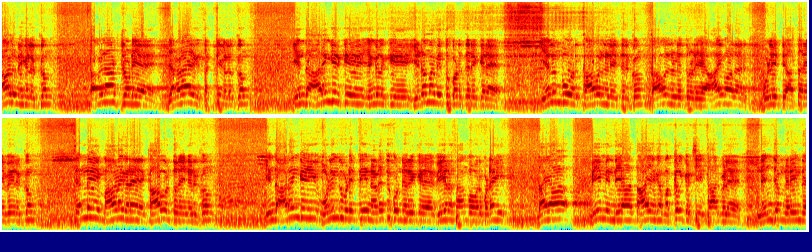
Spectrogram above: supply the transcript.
ஆளுமைகளுக்கும் தமிழ்நாட்டினுடைய ஜனநாயக சக்திகளுக்கும் இந்த அரங்கிற்கு எங்களுக்கு இடமமைத்து கொடுத்திருக்கிற எழும்பூர் காவல் நிலையத்திற்கும் காவல் நிலையத்தினுடைய ஆய்வாளர் உள்ளிட்ட அத்தனை பேருக்கும் சென்னை மாநகர காவல்துறையினருக்கும் இந்த அரங்கை ஒழுங்குபடுத்தி நடத்தி கொண்டிருக்கிற வீர சாம்பவர் படை தயா பீம் இந்தியா தாயக மக்கள் கட்சியின் சார்பில் நெஞ்சம் நிறைந்த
